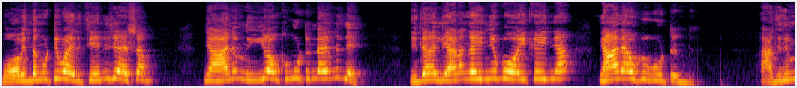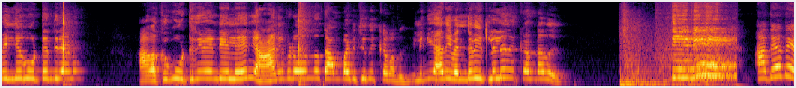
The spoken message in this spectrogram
ഗോവിന്ദൻകുട്ടി മരിച്ചതിന് ശേഷം ഞാനും നീയും അവക്ക് കൂട്ടുണ്ടായിരുന്നില്ലേ? നിന്റെ കല്യാണം കഴിഞ്ഞ് പോയി കഴിഞ്ഞാൽ ഞാൻ അവക്ക് കൂട്ടുണ്ട്. അതിലും വലിയ കൂട്ടെന്തിനാണ്? അവക്ക് കൂട്ടിന് വേണ്ടിയല്ലേ ഞാനിവിടെ ഒന്ന് തമ്പടിച്ച് നിൽക്കണത് ഇല്ലെങ്കിൽ ഞാൻ ഇവന്റെ വീട്ടിലല്ലേ നിൽക്കേണ്ടത് അതെ അതെ.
